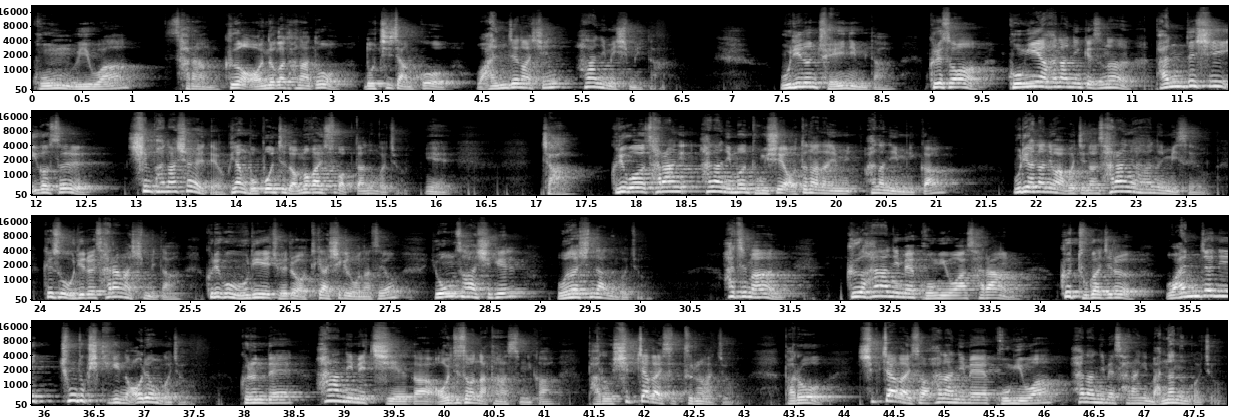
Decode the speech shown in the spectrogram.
공의와 사랑, 그 어느 것 하나도 놓치지 않고 완전하신 하나님이십니다. 우리는 죄인입니다. 그래서 공의의 하나님께서는 반드시 이것을 심판하셔야 돼요. 그냥 못 본 채 넘어갈 수가 없다는 거죠. 예. 자, 그리고 사랑, 하나님은 동시에 어떤 하나님, 하나님입니까? 우리 하나님 아버지는 사랑의 하나님이세요. 그래서 우리를 사랑하십니다. 그리고 우리의 죄를 어떻게 하시길 원하세요? 용서하시길 원하신다는 거죠. 하지만 그 하나님의 공의와 사랑, 그 두 가지를 완전히 충족시키기는 어려운 거죠. 그런데 하나님의 지혜가 어디서 나타났습니까? 바로 십자가에서 드러나죠. 바로 십자가에서 하나님의 공의와 하나님의 사랑이 만나는 거죠.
